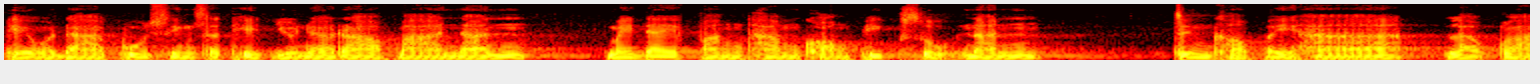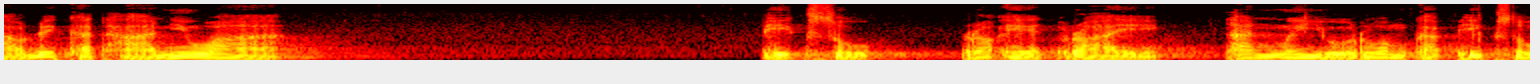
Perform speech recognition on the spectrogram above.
เทวดาผู้สิงสถิตอยู่ในราวป่านั้น ไม่ได้ฟังธรรมของภิกษุนั้น จึงเข้าไปหาแล้วกล่าวด้วยคาถานี้ว่า ภิกษุ เพราะเหตุไร ท่านเมื่ออยู่ร่วมกับภิกษุ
